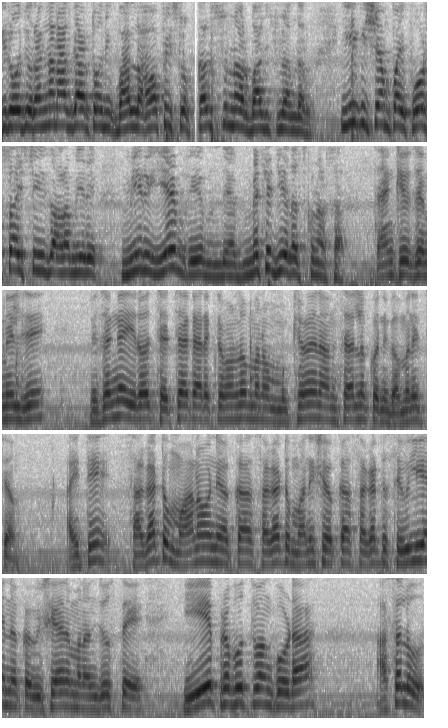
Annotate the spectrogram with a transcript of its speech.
ఈరోజు రంగనాథ్ గారితో వాళ్ళ ఆఫీస్లో కలుస్తున్నారు బాధితులందరూ. ఈ విషయంపై ఫోర్స్ ఐస్టీ ద్వారా మీరు మీరు ఏం మెసేజ్ ఇవ్వదలుచుకున్నారు సార్? థ్యాంక్ యూ జమీల్జీ. నిజంగా ఈరోజు చర్చా కార్యక్రమంలో మనం ముఖ్యమైన అంశాలను కొన్ని గమనించాం. అయితే సగటు మానవుని యొక్క సగటు మనిషి యొక్క సగటు సివిలియన్ యొక్క విషయాన్ని మనం చూస్తే ఏ ప్రభుత్వం కూడా అసలు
